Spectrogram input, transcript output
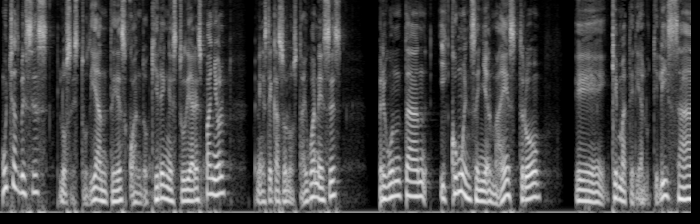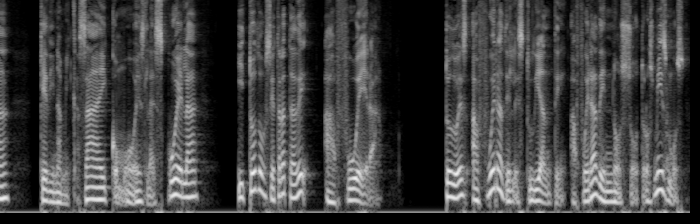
muchas veces los estudiantes cuando quieren estudiar español en este caso los taiwaneses, preguntan ¿y cómo enseña el maestro? Eh, ¿Qué material utiliza? ¿Qué dinámicas hay? ¿Cómo es la escuela? Y todo se trata de afuera. Todo es afuera del estudiante, afuera de nosotros mismos.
